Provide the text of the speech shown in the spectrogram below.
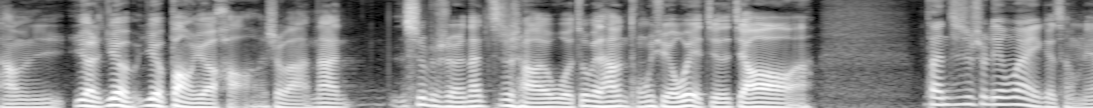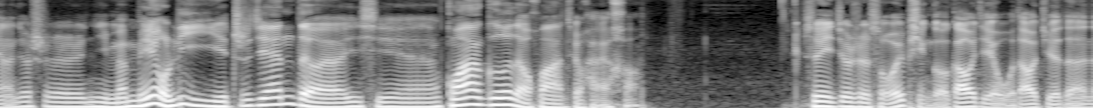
他们越越越棒越好，是吧？那是不是？那至少我作为他们同学，我也觉得骄傲啊。但这就是另外一个层面，就是你们没有利益之间的一些瓜葛的话，就还好。所以就是所谓品格高洁，我倒觉得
